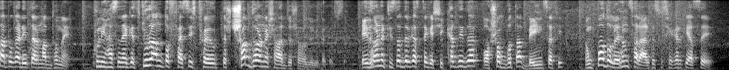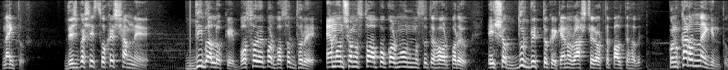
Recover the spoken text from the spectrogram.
চাটুকারিতার মাধ্যমে খুনি হাসিনাকে চূড়ান্ত ফ্যাসিস্ট হয়ে উঠতে সব ধরনের সাহায্য সহযোগিতা করছে। এই ধরনের টিচারদের কাছ থেকে শিক্ষার্থীদের অসভ্যতা, বেইনসাফি এবং পদলেহন ছাড়া আর কিছু শেখার কি আছে? নাই তো। দেশবাসীর চোখের সামনে দিবালোকে বছরের পর বছর ধরে এমন সমস্ত অপকর্ম উন্মোচিত হওয়ার পরেও এইসব দুর্বৃত্তকে কেন রাষ্ট্রের অর্থে পালতে হবে? কোনো কারণ নাই কিন্তু।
